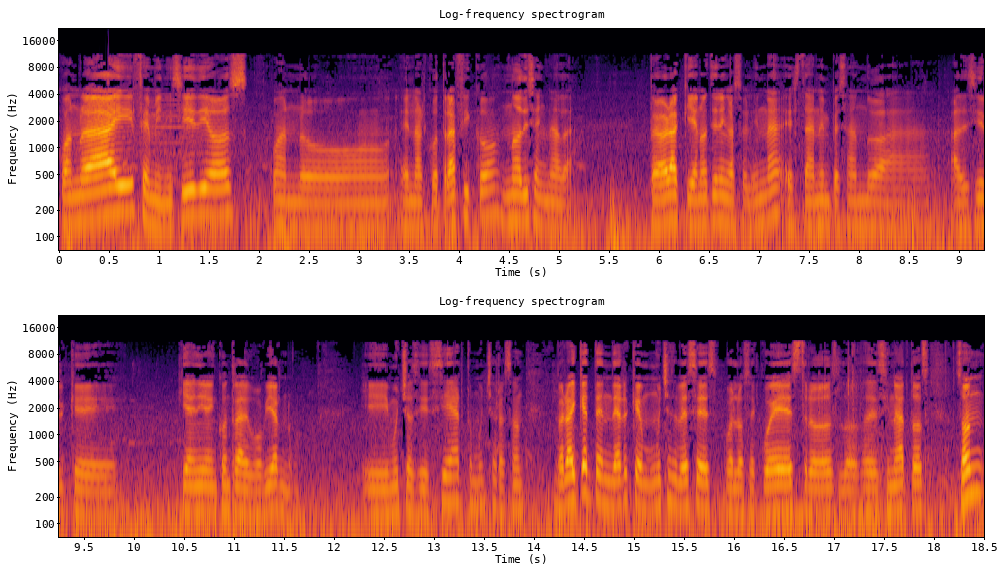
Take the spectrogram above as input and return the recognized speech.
Cuando hay feminicidios, cuando el narcotráfico, no dicen nada. Pero ahora que ya no tienen gasolina, están empezando a, a decir que quieren ir en contra del gobierno. Y muchos dicen, cierto, mucha razón. Pero hay que entender que muchas veces pues, los secuestros, los asesinatos son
